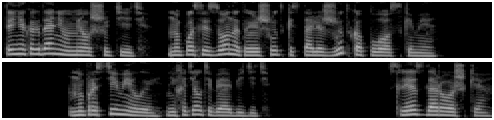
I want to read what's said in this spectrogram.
ты никогда не умел шутить но после зоны твои шутки стали жутко плоскими. Ну, прости, милый, не хотел тебя обидеть. Слез с дорожки.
